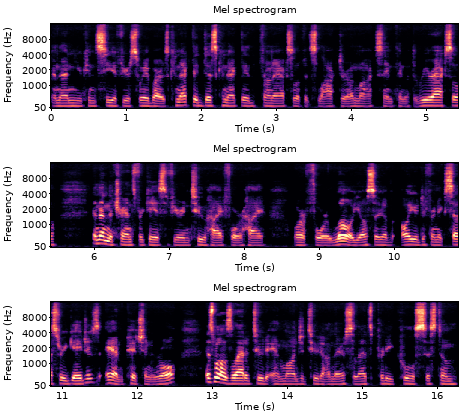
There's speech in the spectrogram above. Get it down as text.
And then you can see if your sway bar is connected, disconnected, front axle if it's locked or unlocked. Same thing with the rear axle and then the transfer case if you're in 2 high, 4 high, or 4 low. You also have all your different accessory gauges and pitch and roll, as well as latitude and longitude on there, so that's pretty cool system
